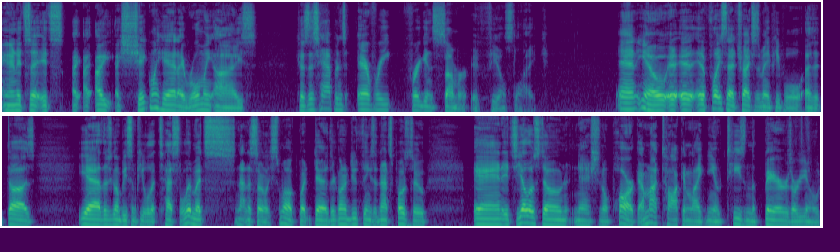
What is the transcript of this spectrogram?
And it's a, it's I, I, I shake my head, I roll my eyes, because this happens every friggin' summer. It feels like. And you know, in a place that attracts as many people as it does, yeah, there's going to be some people that test limits, not necessarily smoke, but they're, they're going to do things they're not supposed to. And it's Yellowstone National Park. I'm not talking like, you know, teasing the bears or, you know,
